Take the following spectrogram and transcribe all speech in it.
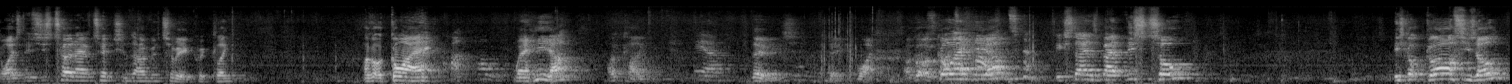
guys, let's just turn our attention over to here quickly. I've got a guy where here. Okay, Yeah. there he is. There, right. I've got a guy here. He stands about this tall. He's got glasses on.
